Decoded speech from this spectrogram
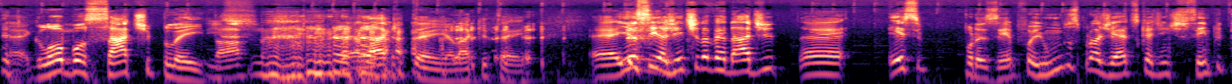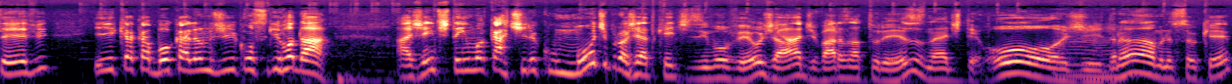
É, Globosat Play, tá? É lá que tem, é lá que tem. É, e assim, a gente, na verdade, é, esse, por exemplo, foi um dos projetos que a gente sempre teve e que acabou calhando de conseguir rodar. A gente tem uma cartilha com um monte de projeto que a gente desenvolveu já, de várias naturezas, né? De terror, de drama, não sei o quê.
